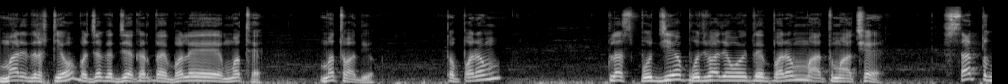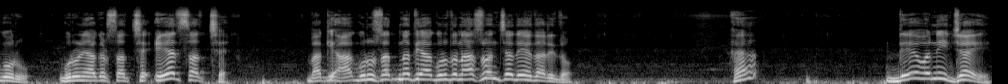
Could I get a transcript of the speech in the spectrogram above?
મારી દ્રષ્ટિએ હો જગત જે કરતા હોય, ભલે મથે, મથવા દો તો પરમ પ્લસ પૂજ્ય, પૂજવા જેવો હોય તો એ પરમ આત્મા છે. સતગુરુ. ગુરુની આગળ સત છે, એ જ સત છે. બાકી આ ગુરુ સત નથી, આ ગુરુ તો નાશવંત છે દેહધારી તો. હે? દેવની જય.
